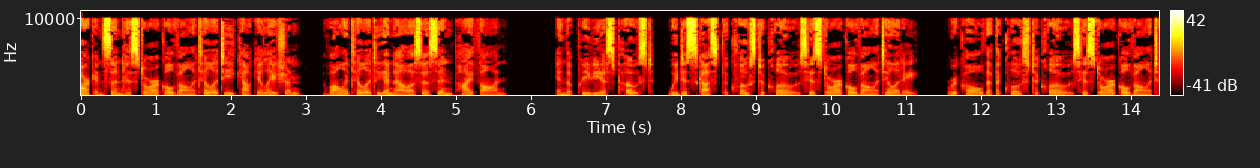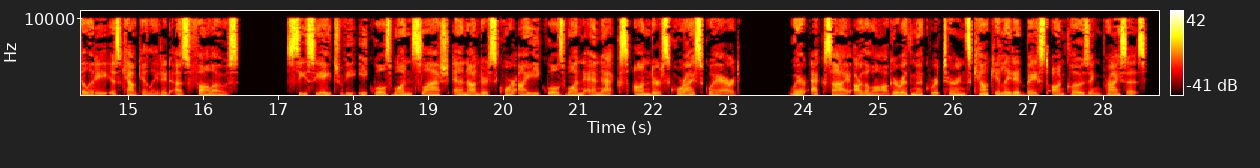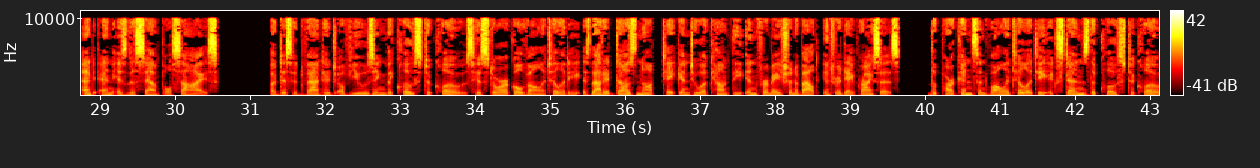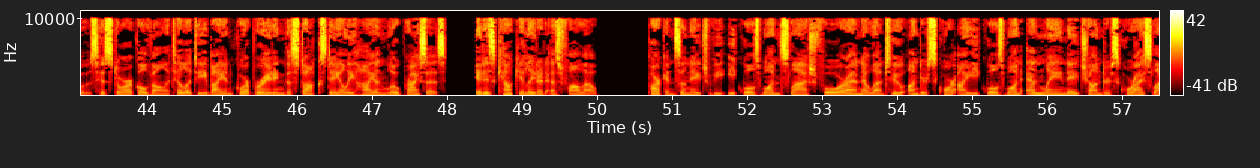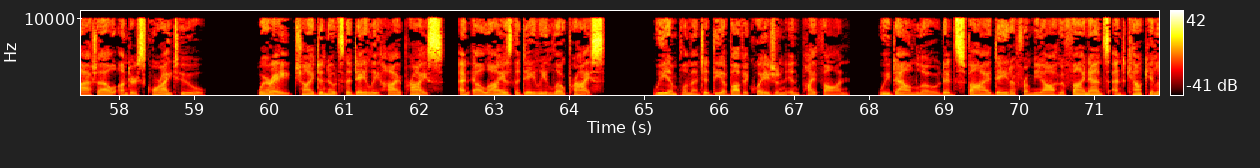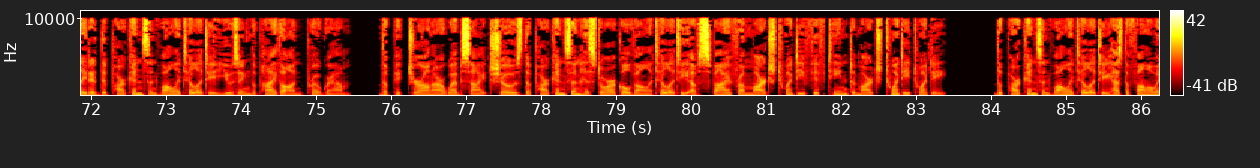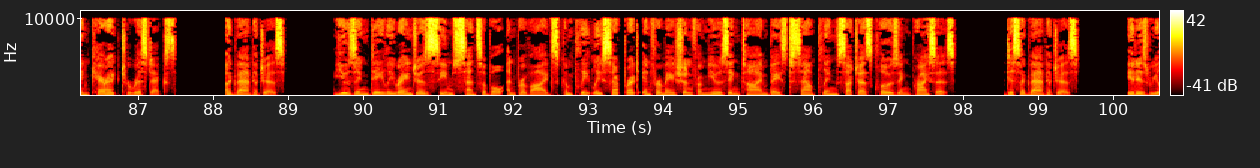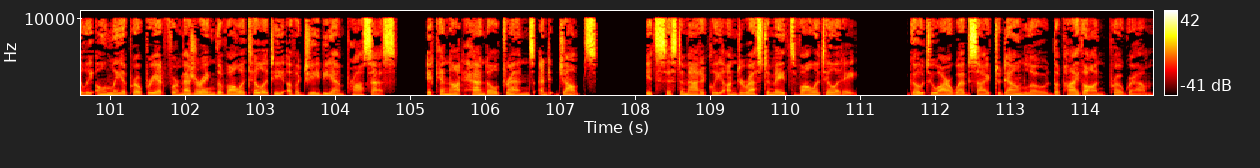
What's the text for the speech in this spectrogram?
Parkinson Historical Volatility Calculation, Volatility Analysis in Python. In the previous post, we discussed the close-to-close historical volatility. Recall that the close-to-close historical volatility is calculated as follows. CCHV equals 1 slash n underscore i equals 1 nx underscore i squared. Where xi are the logarithmic returns calculated based on closing prices, and n is the sample size. A disadvantage of using the close-to-close historical volatility is that it does not take into account the information about intraday prices. The Parkinson volatility extends the close-to-close historical volatility by incorporating the stock's daily high and low prices. It is calculated as follow. Parkinson HV equals 1 slash 4 N L 2 underscore I equals 1 N lane H underscore I slash L underscore I 2. Where HI denotes the daily high price, and LI is the daily low price. We implemented the above equation in Python. We downloaded SPY data from Yahoo Finance and calculated the Parkinson volatility using the Python program. The picture on our website shows the Parkinson historical volatility of SPY from March 2015 to March 2020. The Parkinson volatility has the following characteristics. Advantages. Using daily ranges seems sensible and provides completely separate information from using time-based sampling such as closing prices. Disadvantages. It is really only appropriate for measuring the volatility of a GBM process. It cannot handle trends and jumps. It systematically underestimates volatility. Go to our website to download the Python program.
